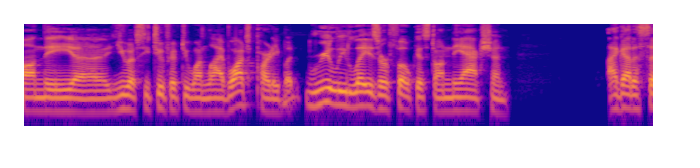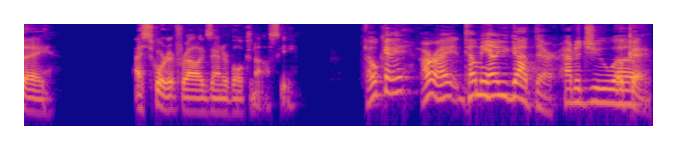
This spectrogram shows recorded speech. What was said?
on the uh, UFC 251 live watch party, but really laser focused on the action. I gotta say, I scored it for Alexander Volkanovski. Okay, all right. Tell me how you got there. How did you? Uh, Okay.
